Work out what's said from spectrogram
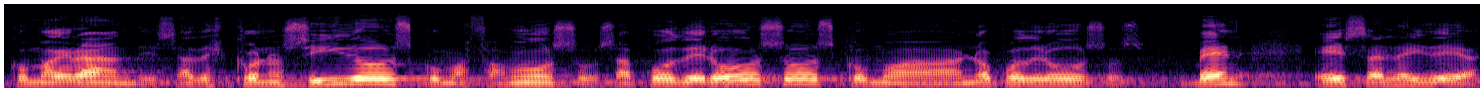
como a grandes, a desconocidos como a famosos, a poderosos como a no poderosos. ¿Ven? Esa es la idea.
